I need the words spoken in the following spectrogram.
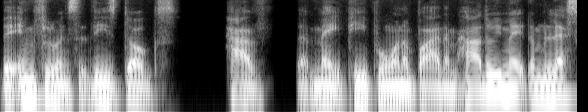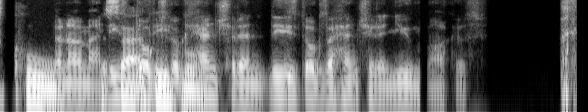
the influence that these dogs have that make people want to buy them? How do we make them less cool? I don't know, man. These dogs look people? hencher than these dogs are hencher than you, Marcus.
